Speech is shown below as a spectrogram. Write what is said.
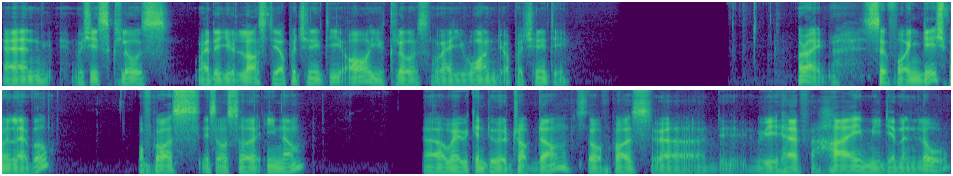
and which is close whether you lost the opportunity or you close where you won the opportunity. All right, so for engagement level, of course, it's also enum, uh, where we can do a drop down. So of course, uh, the, we have high, medium, and low.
